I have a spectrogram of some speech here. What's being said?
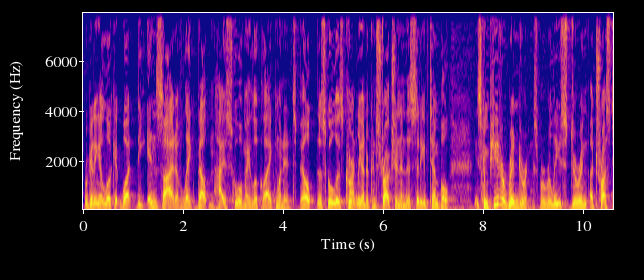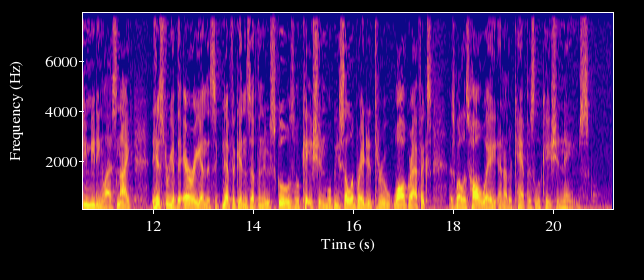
We're getting a look at what the inside of Lake Belton High School may look like when it's built. The school is currently under construction in the city of Temple. These computer renderings were released during a trustee meeting last night. The history of the area and the significance of the new school's location will be celebrated through wall graphics as well as hallway and other campus location names.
